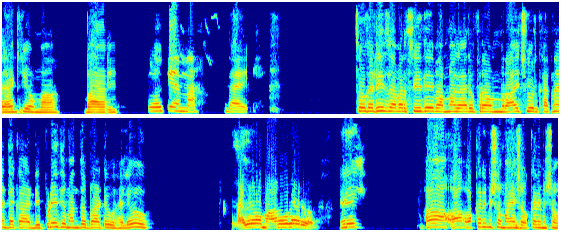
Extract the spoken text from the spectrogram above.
థ్యాంక్ యూ అమ్మా. బాయ్ ఓకే అమ్మా. Bye so that is our Sridevi అమ్మగారు ఫ్రమ్ రాయచూర్ కర్ణాటక అండ్. ఇప్పుడైతే మనతో పాటు హలో హలో మాధవ్ గారు. ఒక్క నిమిషం మహేష్ ఒక్క నిమిషం.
